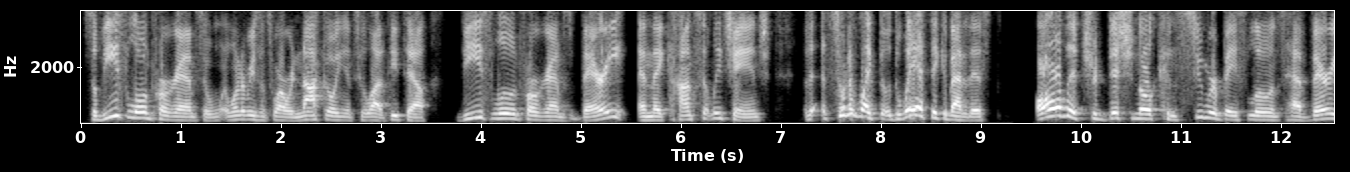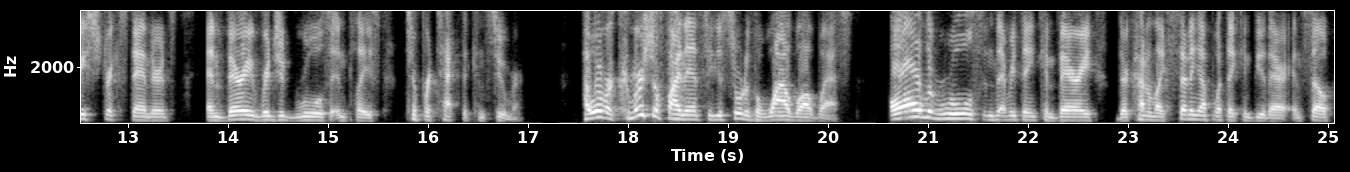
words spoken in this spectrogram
So these loan programs, and one of the reasons why we're not going into a lot of detail, these loan programs vary and they constantly change sort of like the, the way I think about it is all the traditional consumer based loans have very strict standards and very rigid rules in place to protect the consumer. However, commercial financing is sort of the wild, wild west. All the rules and everything can vary. They're kind of like setting up what they can do there. And so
